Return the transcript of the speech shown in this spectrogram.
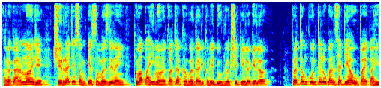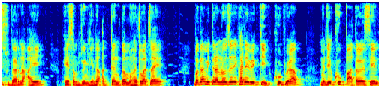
खरं कारण म्हणजे शरीराचे संकेत समजले नाही किंवा काही महत्त्वाच्या खबरदारीकडे दुर्लक्ष केलं गेलं. प्रथम कोणत्या लोकांसाठी हा उपाय काही सुधारणा आहे हे समजून घेणं अत्यंत महत्त्वाचं आहे. बघा मित्रांनो जर एखाद्या व्यक्ती खूप वेळा म्हणजे खूप पातळ असेल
